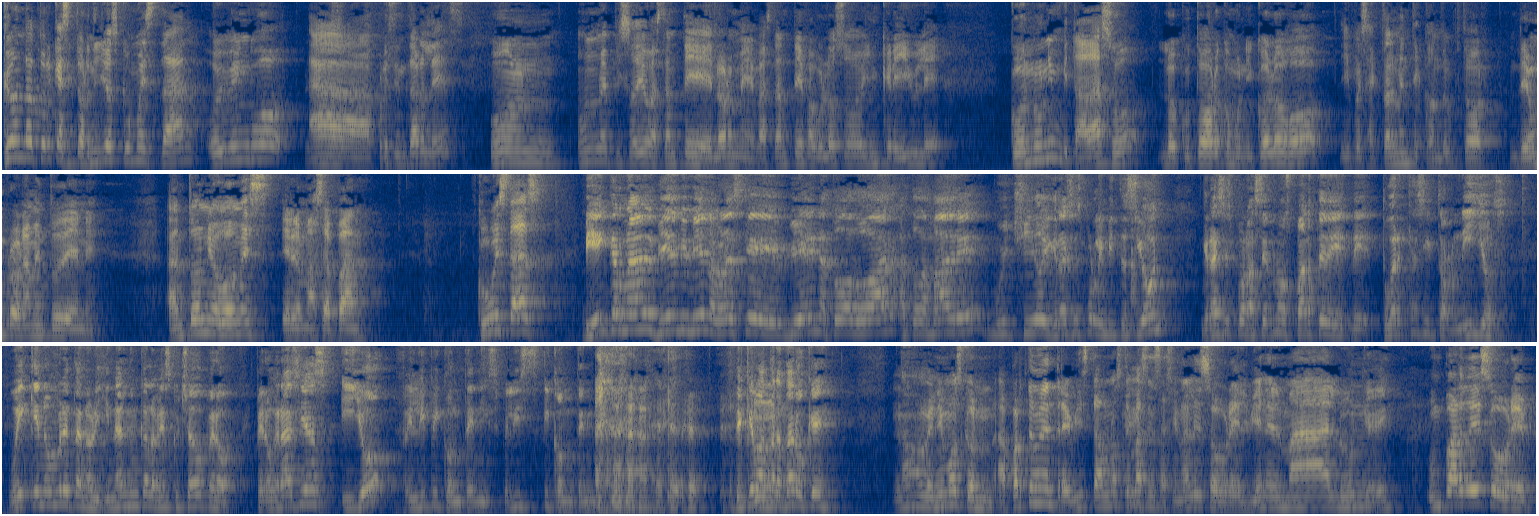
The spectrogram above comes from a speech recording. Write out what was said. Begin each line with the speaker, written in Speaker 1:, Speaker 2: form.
Speaker 1: ¿Qué onda, tuercas y tornillos? ¿Cómo están? Hoy vengo a presentarles un, un episodio bastante enorme, bastante fabuloso, increíble, con un invitadazo, locutor, comunicólogo y pues actualmente conductor de un programa en tu DN, Antonio Gómez, el Mazapán. ¿Cómo estás?
Speaker 2: Bien, carnal, bien, bien, bien. La verdad es que bien a toda doar, a toda madre. Muy chido y gracias por la invitación. Gracias por hacernos parte de, de tuercas y tornillos. Güey, qué nombre tan original, nunca lo había escuchado, pero, pero gracias. Y yo, Felipe y con tenis, feliz y contento. ¿De qué va a tratar o qué?
Speaker 1: No, venimos con, aparte de una entrevista, unos temas sensacionales sobre el bien, el mal, un,
Speaker 2: Ok.
Speaker 1: un par de sobre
